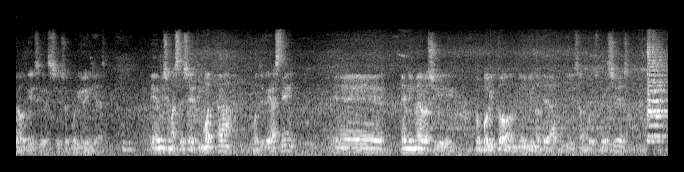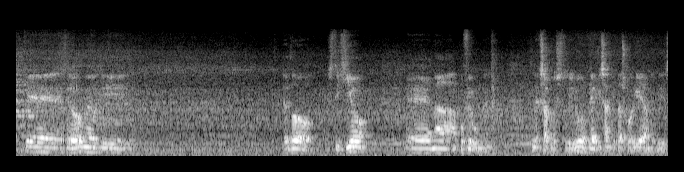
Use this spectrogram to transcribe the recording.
ΕΟΔΗ, στη διεύθυνση, στο Υπουργείο Υγείας. Mm εμείς είμαστε σε ετοιμότητα, ό,τι χρειαστεί. Ε, ενημέρωση των πολιτών γίνονται από τις αρμόδιες υπηρεσίες και θεωρούμε ότι εδώ στοιχείο ε, να αποφύγουμε την εξάπλωση του ιού. Κλέκησαν και τα σχολεία με τις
